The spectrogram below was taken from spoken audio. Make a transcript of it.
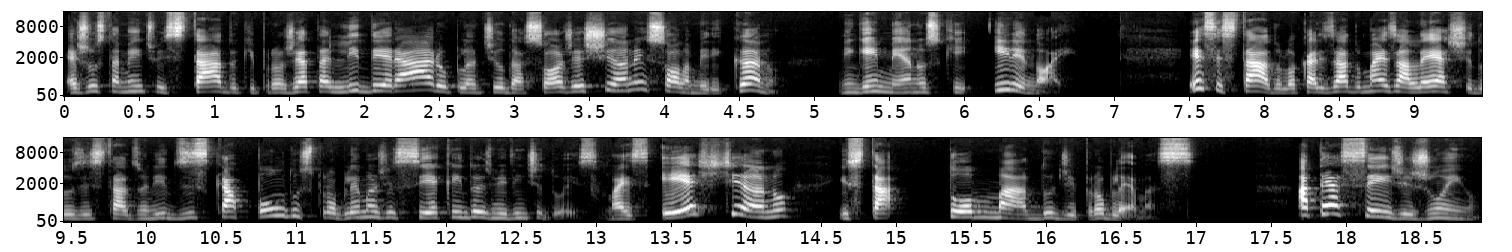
é justamente o estado que projeta liderar o plantio da soja este ano em solo americano, ninguém menos que Illinois. Esse estado, localizado mais a leste dos Estados Unidos, escapou dos problemas de seca em 2022, mas este ano está tomado de problemas. Até 6 de junho,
